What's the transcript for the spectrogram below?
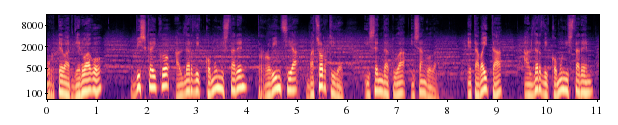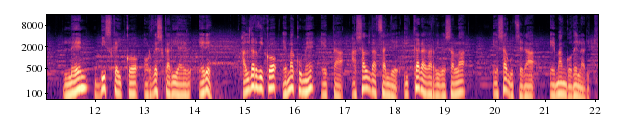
Urte bat geroago, Bizkaiko alderdi komunistaren provintzia batzorkide izendatua izango da. Eta baita alderdi komunistaren lehen Bizkaiko ordezkaria ere, alderdiko emakume eta asaldatzaile ikaragarri bezala ezagutzera emango delarik.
